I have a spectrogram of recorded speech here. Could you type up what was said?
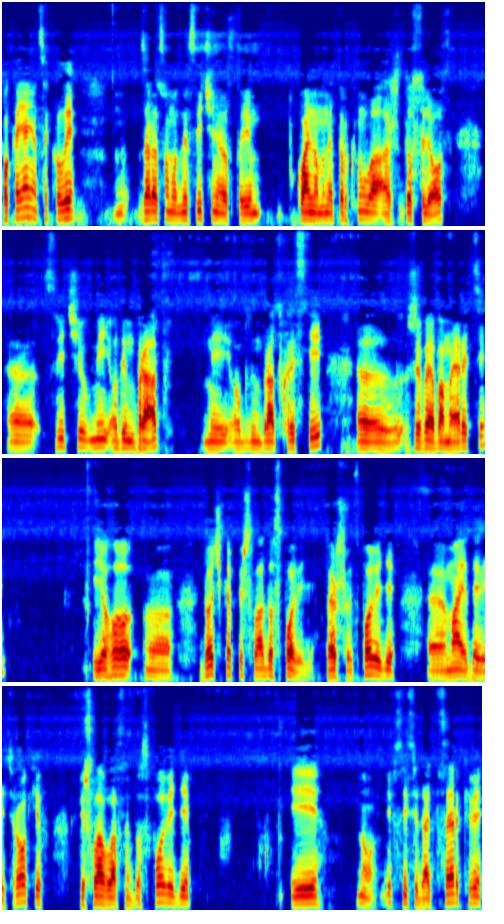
Покаяння це коли, ну, зараз вам одне свідчення розповім, буквально мене торкнуло аж до сльоз. Е, свідчив мій один брат, мій один брат в Христі, живе в Америці, і його е, дочка пішла до сповіді. Першої сповіді е, має 9 років, пішла власне до сповіді, і, ну, і всі сидять в церкві, е,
